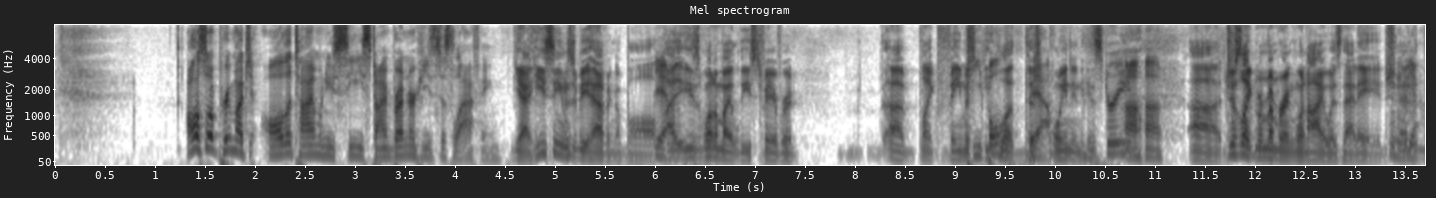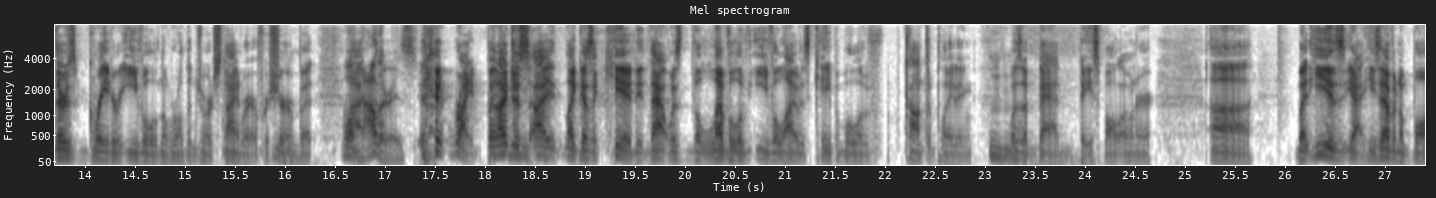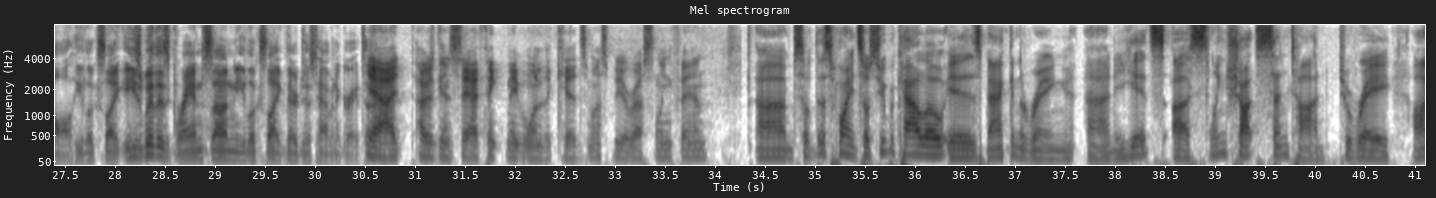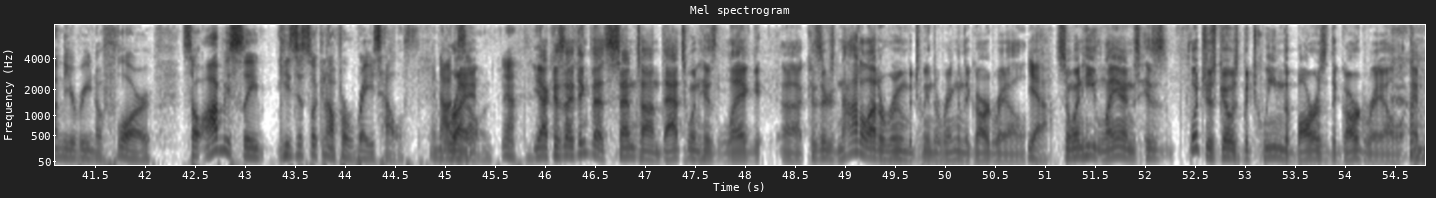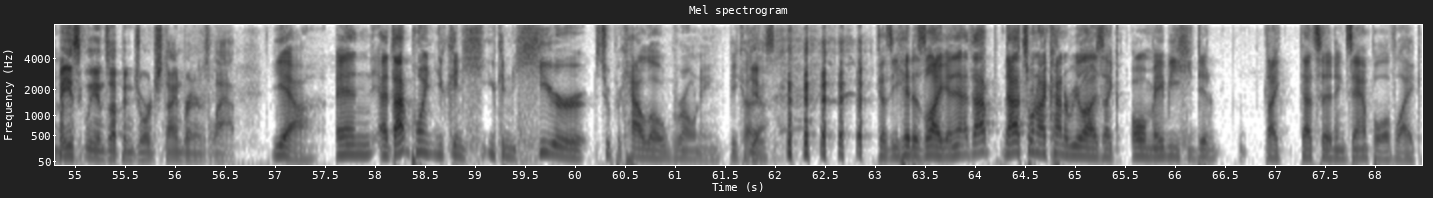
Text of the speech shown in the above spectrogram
Also, pretty much all the time when you see Steinbrenner, he's just laughing. Yeah, he seems to be having a ball. Yeah. I, he's one of my least favorite, uh, like famous People? people, at this Yeah. point in history. Uh-huh. Uh, just like remembering when I was that age. Uh, Yeah. There's greater evil in the world than George Steinbrenner for sure, but Well, I- now there is. right. But I just I like as a kid that was the level of evil I was capable of contemplating Mm-hmm. was a bad baseball owner. Uh, but he is yeah he's having a ball. He looks like he's with his grandson. He looks like they're just having a great time. Yeah, I, I was gonna say, I think maybe one of the kids must be a wrestling fan. Um, so at this point, so Super Calo is back in the ring and he hits a slingshot senton to Rey on the arena floor. So obviously he's just looking out for Rey's health and not Right. his own. Yeah, Yeah, because I think that senton, that's when his leg, uh, because there's not a lot of room between the ring and the guardrail. Yeah. So when he lands, his foot just goes between the bars of the guardrail and basically ends up in George Steinbrenner's lap. Yeah, and at that point you can you can hear Super Calo groaning because because he hit his leg, and at that that's when I kind of realized like oh maybe he did like that's an example of like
